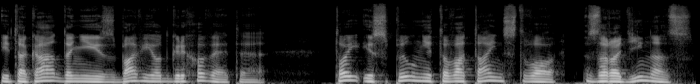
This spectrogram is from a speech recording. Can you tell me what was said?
и така да ни избави от греховете. Той изпълни това таинство заради нас,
